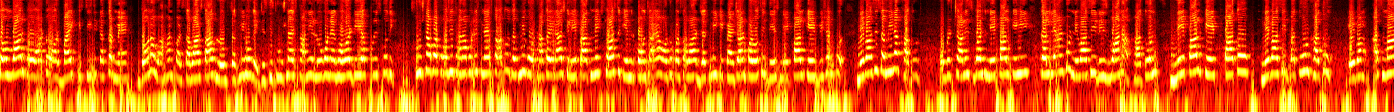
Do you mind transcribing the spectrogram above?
सोमवार को ऑटो और बाइक की सीधी टक्कर में दोनों वाहन पर सवार सात लोग जख्मी हो गए, जिसकी सूचना स्थानीय लोगों ने घोगरडिया पुलिस को दी। सूचना पर पहुँची थाना पुलिस ने सातों जख्मी को उठाकर इलाज के लिए प्राथमिक स्वास्थ्य केंद्र पहुँचाया। ऑटो पर सवार जख्मी की पहचान पड़ोसी देश नेपाल के बिशनपुर निवासी समीना खातून, उम्र 40 वर्ष, नेपाल के ही कल्याणपुर निवासी रिजवाना खातून, नेपाल के पातो निवासी बतूल खातून एवं असमा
